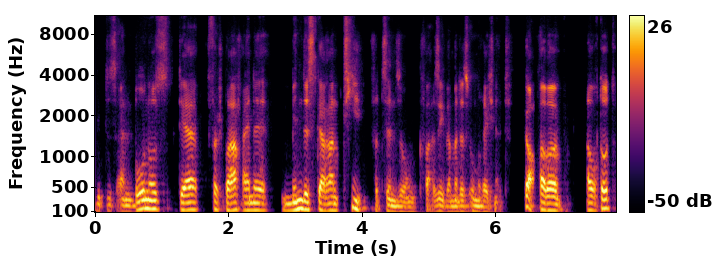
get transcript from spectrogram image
gibt es einen Bonus, der versprach eine Mindestgarantieverzinsung quasi, wenn man das umrechnet. Ja, aber auch dort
